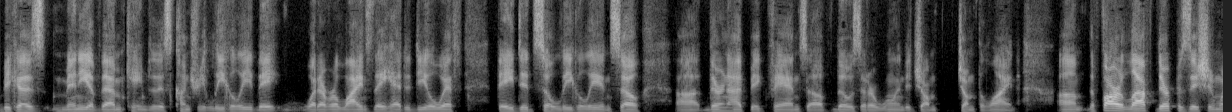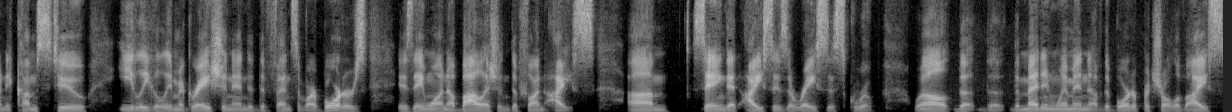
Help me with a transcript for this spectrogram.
because many of them came to this country legally. They whatever lines they had to deal with, they did so legally, and so uh, they're not big fans of those that are willing to jump jump the line. Um, the far left, their position when it comes to illegal immigration and the defense of our borders is they want to abolish and defund ICE, um, saying that ICE is a racist group. Well, the, the the men and women of the Border Patrol of ICE,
